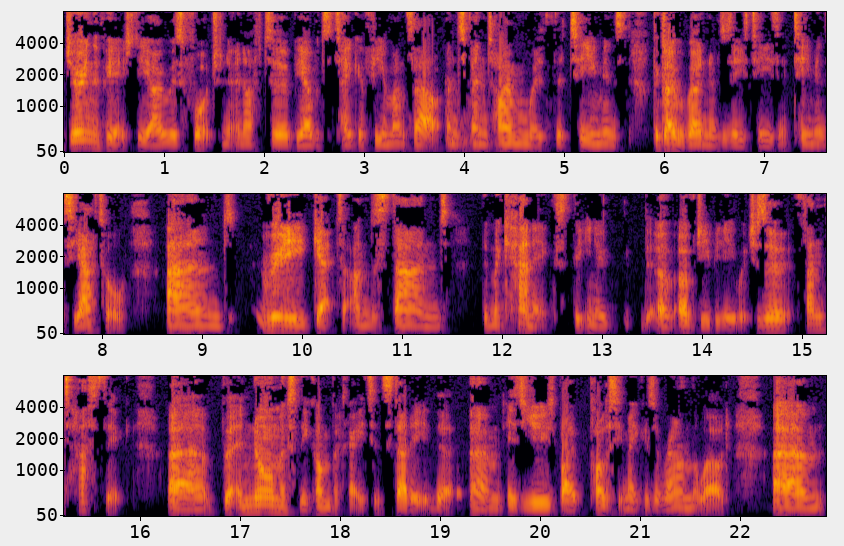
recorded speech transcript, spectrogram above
during the PhD, I was fortunate enough to be able to take a few months out and spend time with the team in the Global Burden of Disease team in Seattle and really get to understand the mechanics that you know of, of GBD, which is a fantastic uh, but enormously complicated study that um, is used by policymakers around the world. Um,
